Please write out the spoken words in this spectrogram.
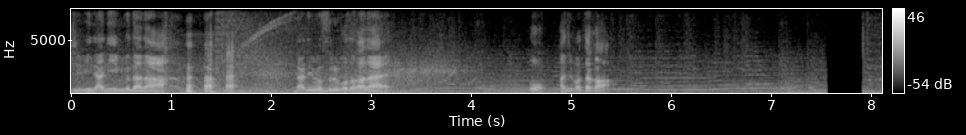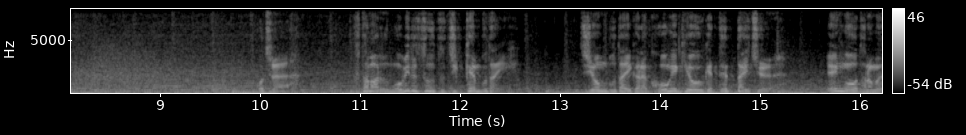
地味な任務だな。何もすることがない。お始まったか。こちら二丸モビルスーツ実験部隊。ジオン部隊から攻撃を受け撤退中。援護を頼む。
